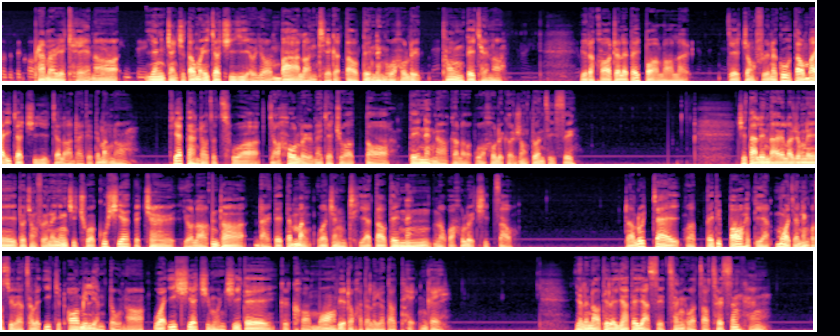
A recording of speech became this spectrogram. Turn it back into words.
primary care no yang chang chi tao cha chi yi yo ba che tao te o ho le thong te che no. Vi ra kho tra pai la chong na ku tao cha chi cha dai te mang no. Thiệt tan đó cho chua cho hậu này cho chua to tê nâng nó cả lo và hậu lại cả rong tuần gì xứ chỉ ta lên đại là rong này tổ trưởng phương này những chỉ chua cú xia về chờ rồi là đó đại tê tâm mặn và chẳng thia tao tê năng là và hậu lại chỉ giàu trả lúc chạy và tới thì bao hết tiền mua cho nên Australia sẽ là ít chút ở million tổ nó và ít xia chỉ muốn chỉ tê cứ khó mò việc đó khát là tao thẹn ngay. giờ lên nó thì là giờ tới giờ sự sang và cháu chơi sang hằng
